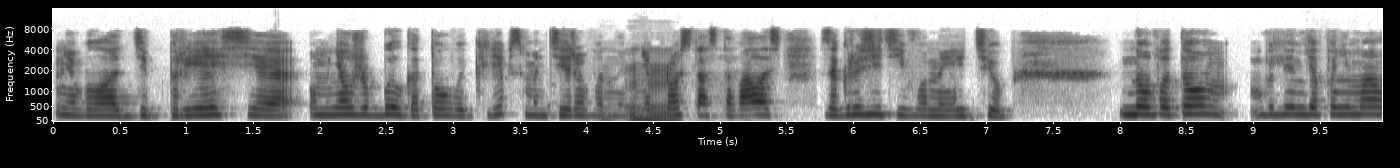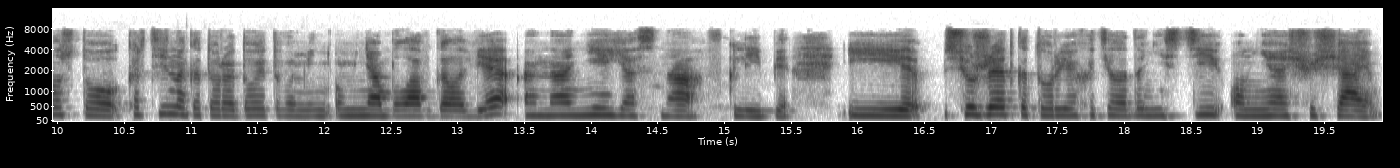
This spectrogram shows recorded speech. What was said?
у меня была депрессия. У меня уже был готовый клип смонтированный. Мне Мгм. просто оставалось загрузить его на YouTube. Но потом, блин, я понимала, что картина, которая до этого у меня была в голове, она не ясна в клипе. И сюжет, который я хотела донести, он не ощущаем.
